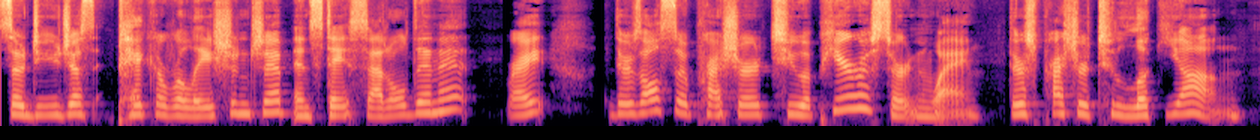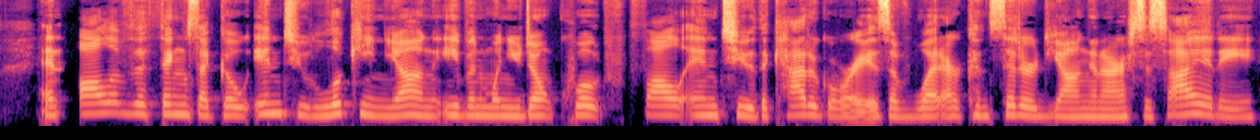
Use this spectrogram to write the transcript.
So do you just pick a relationship and stay settled in it? Right. There's also pressure to appear a certain way. There's pressure to look young and all of the things that go into looking young, even when you don't quote fall into the categories of what are considered young in our society.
